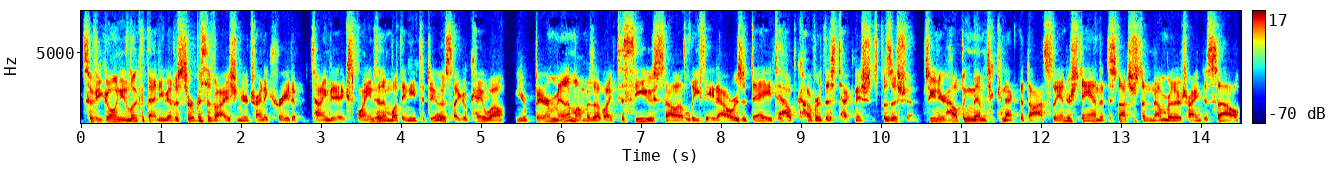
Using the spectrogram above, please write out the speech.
So if you go and you look at that and you've got a service advisor and you're trying to create a, trying to explain to them what they need to do, it's like, okay, well, your bare minimum is I'd like to see you sell at least eight hours a day to help cover this technician's position. So you're helping them to connect the dots. So they understand that it's not just a number they're trying to sell.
